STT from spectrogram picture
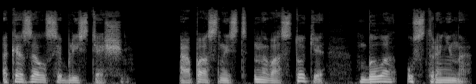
оказался блестящим. Опасность на Востоке была устранена.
